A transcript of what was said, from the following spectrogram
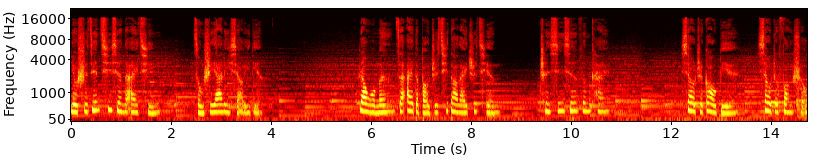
有时间期限的爱情，总是压力小一点。让我们在爱的保质期到来之前，趁新鲜分开，笑着告别，笑着放手，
